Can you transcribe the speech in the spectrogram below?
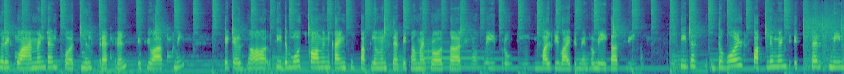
requirement and personal preference, if you ask me. Because uh, see, the most common kinds of supplements that we come across are you know, whey protein, multivitamin, omega three. See, the the word supplement itself means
